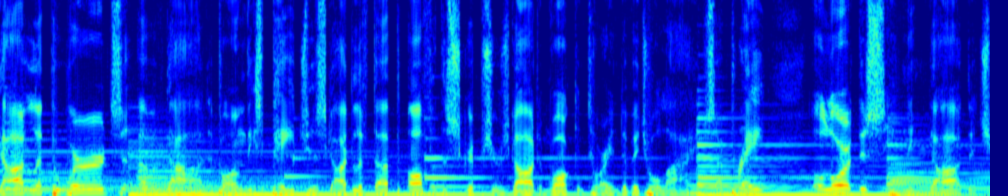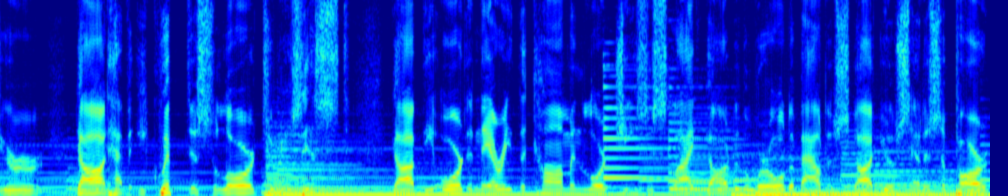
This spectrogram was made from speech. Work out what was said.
God, let the words of God upon these pages, God, lift up off of the scriptures, God, and walk into our individual lives. I pray, oh Lord, this evening, God, that your God have equipped us, Lord, to resist. God, the ordinary, the common, Lord Jesus, life, God, of the world about us. God, you have set us apart.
